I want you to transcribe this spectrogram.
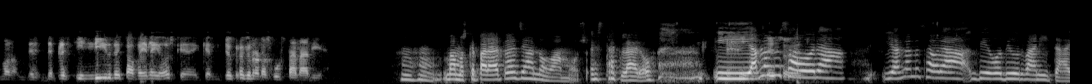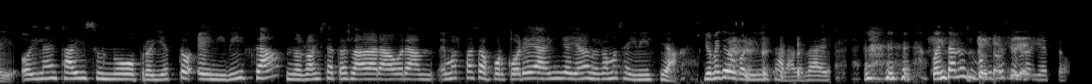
bueno, de, prescindir de papeleos que, que yo creo que no nos gusta a nadie. Vamos, que para atrás ya no vamos, está claro. Y háblanos ahora, y háblanos ahora, Diego, de Urbanitae. Hoy lanzáis un nuevo proyecto en Ibiza. Nos vais a trasladar ahora, hemos pasado por Corea, India y ahora nos vamos a Ibiza. Yo me quedo con Ibiza, la verdad. ¿eh? Cuéntanos un poquito de ese proyecto.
